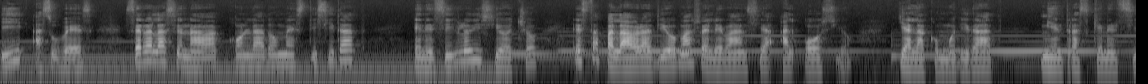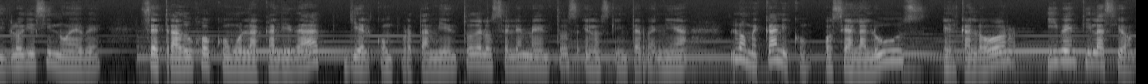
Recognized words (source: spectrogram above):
y, a su vez, se relacionaba con la domesticidad. En el siglo XVIII, esta palabra dio más relevancia al ocio y a la comodidad, mientras que en el siglo XIX se tradujo como la calidad y el comportamiento de los elementos en los que intervenía lo mecánico, o sea, la luz, el calor y ventilación.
